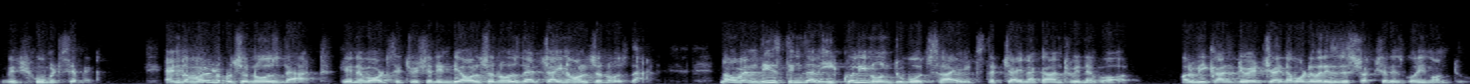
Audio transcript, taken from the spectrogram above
with whom it's a make. And the world also knows that. In a war situation, India also knows that, China also knows that. Now, when these things are equally known to both sides, that China can't win a war, or we can't do it, China, whatever his destruction is going on to,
